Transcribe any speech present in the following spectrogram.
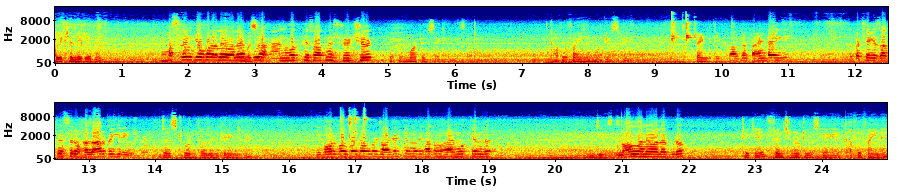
कलेक्शन देख लेते हैं। मसलिन के ऊपर आने वाला है पूरा हैंड वर्क के साथ में स्ट्रेट शर्ट देखो मोटिव्स देखेंगे सर। काफ़ी फाइन है मोटिव्स भी। पैंट देखो। साथ में पैंट आएगी। दुपट्टे के साथ में सिर्फ़ हज़ार रुपए की रेंज में। जस्ट वन थाउज़ेंड की रेंज में। एक और कॉन्सेप्ट मैं आपको जॉर्जेट के अंदर दिखाता हूँ हैंडवर्क के अंदर। जी लॉन्ग आने वाला है पूरा। ठीक है फ्रेंच नोट यूज़ किया गया काफ़ी फाइन है।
